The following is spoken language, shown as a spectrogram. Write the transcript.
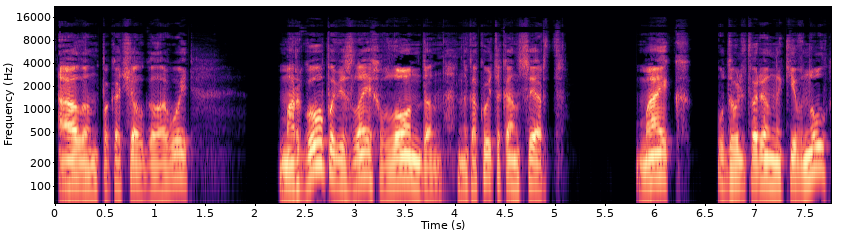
Алан покачал головой. Марго повезла их в Лондон на какой-то концерт. Майк удовлетворенно кивнул.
